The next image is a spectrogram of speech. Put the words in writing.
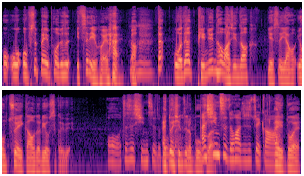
我我我不是被迫就是一次领回来哦，嗯但我的平均投保薪资哦。也是一样哦，用最高的六十个月。哦，这是薪资的部分，哎，对，薪资的部分。但新制的话就是最高，哎，对，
